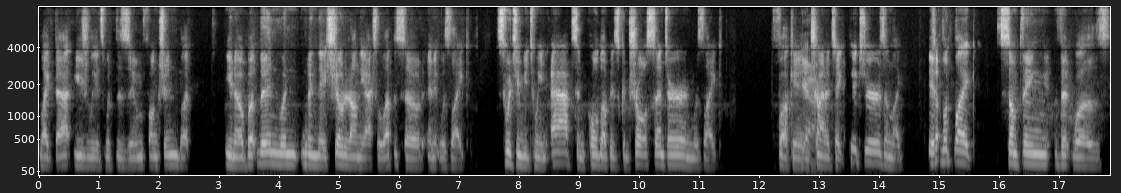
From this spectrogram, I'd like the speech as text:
like that. Usually it's with the zoom function, but you know, but then when when they showed it on the actual episode and it was like switching between apps and pulled up his control center and was like fucking Yeah. trying to take pictures and like it So- looked like something that was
